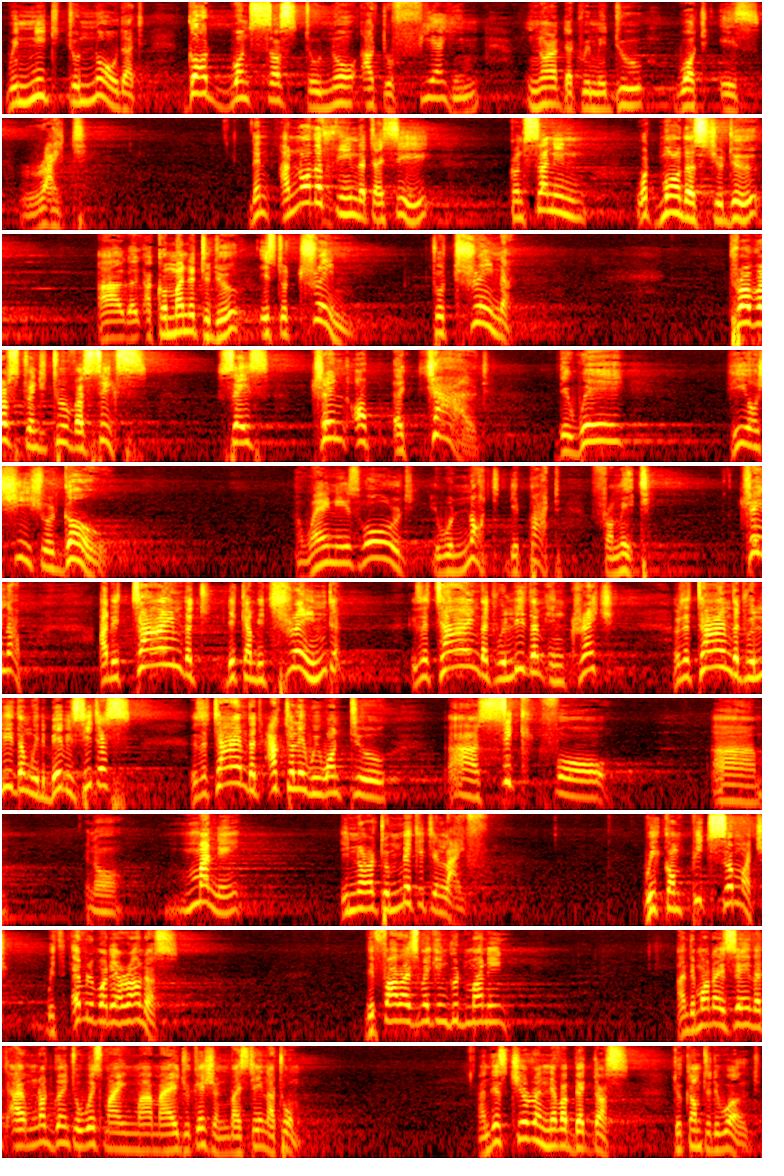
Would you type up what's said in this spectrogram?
We need to know that God wants us to know how to fear Him in order that we may do what is right. Then another thing that I see concerning what mothers should do, uh, are commanded to do, is to train. To train. Proverbs 22, verse 6 says, Train up a child the way he or she should go. And when he is old, he will not depart from it. Train up. At the time that they can be trained, is a time that we leave them in crèche. It's a time that we leave them with babysitters. It's a time that actually we want to uh, seek for, um, you know, money in order to make it in life. We compete so much with everybody around us. The father is making good money, and the mother is saying that I'm not going to waste my, my, my education by staying at home. And these children never begged us to come to the world.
